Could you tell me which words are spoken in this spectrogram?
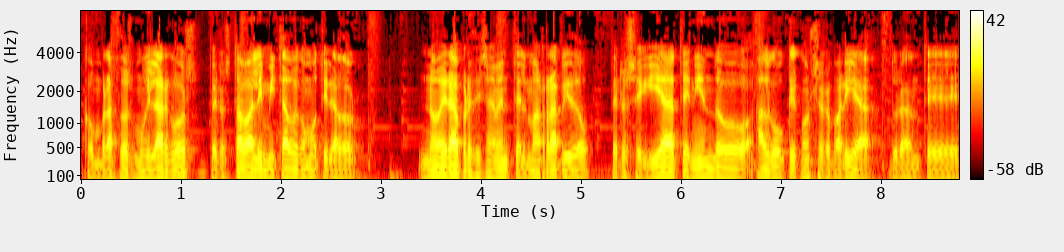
con brazos muy largos, pero estaba limitado como tirador. No era precisamente el más rápido, pero seguía teniendo algo que conservaría durante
